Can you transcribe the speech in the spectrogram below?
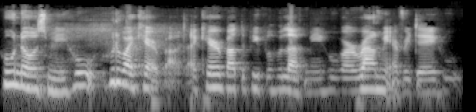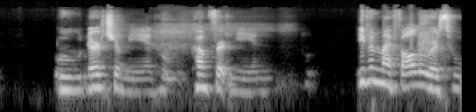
who knows me? Who who do I care about? I care about the people who love me, who are around me every day, who who nurture me and who comfort me and even my followers who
